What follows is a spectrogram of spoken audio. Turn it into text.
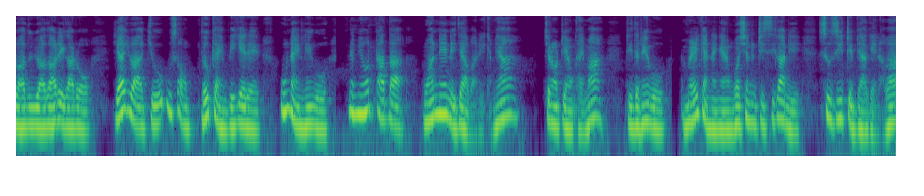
ရွာသူရွာသားတွေကတော့ရရွာအကျိုးဥဆောင်လုတ်ကင်ပေးခဲ့တဲ့ဦးနိုင်လင်းကိုနှမျောတတဝမ်းနည်းနေကြပါတယ်ခင်ဗျာကျွန်တော်တယောင်ခိုင်ပါဒီသတင်းကို American နိုင်ငံ Washington DC ကနေစူးစီးတင်ပြခဲ့တာပါ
